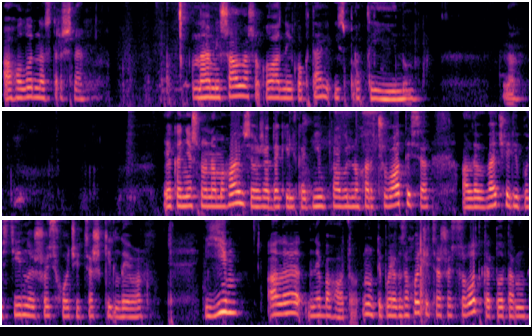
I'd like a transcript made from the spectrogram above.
А голодна страшне. Намішала шоколадний коктейль із протеїном. На. Я, звісно, намагаюся вже декілька днів правильно харчуватися, але ввечері постійно щось хочеться шкідливе. Їм, але небагато. Ну, типу, як захочеться щось солодке, то там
